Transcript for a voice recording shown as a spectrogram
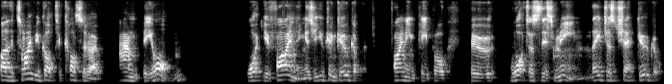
By the time you got to Kosovo and beyond, what you're finding is that you can Google it, finding people who, what does this mean? They just check Google.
